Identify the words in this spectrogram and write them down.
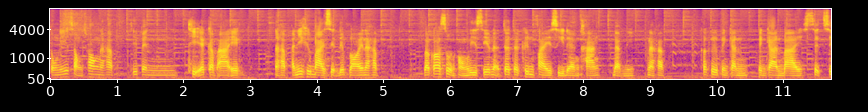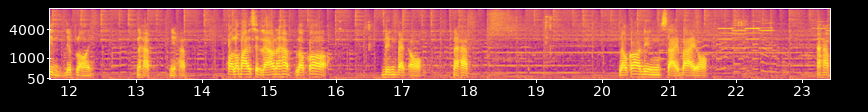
ตรงนี้ 2 ช่องนะครับ ที่เป็น TX กับ RX นะครับ อันนี้คือ by เสร็จเรียบร้อยนะครับ แล้วก็ส่วนของ receive เนี่ยจะจะขึ้นไฟสีแดงค้างแบบนี้นะครับ ก็คือเป็นการเป็นการ by เสร็จสิ้นเรียบร้อยนะครับนี่ครับ พอระบายเสร็จแล้วนะครับ เราก็ดึงแบตออกนะครับ แล้วก็ดึงสายบายออกนะครับ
